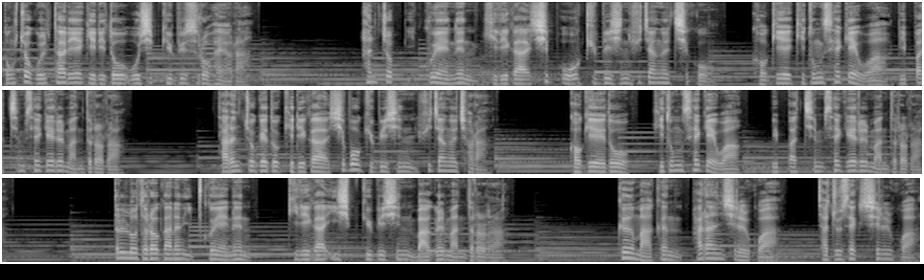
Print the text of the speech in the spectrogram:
동쪽 울타리의 길이도 50규빗으로 하여라. 한쪽 입구에는 길이가 15규빗인 휘장을 치고 거기에 기둥 3개와 밑받침 3개를 만들어라. 다른 쪽에도 길이가 15규빗인 휘장을 쳐라. 거기에도 기둥 3개와 밑받침 3개를 만들어라. 뜰로 들어가는 입구에는 길이가 20규빗인 막을 만들어라. 그 막은 파란 실과 자주색 실과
